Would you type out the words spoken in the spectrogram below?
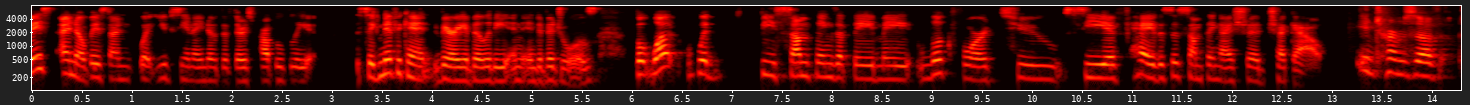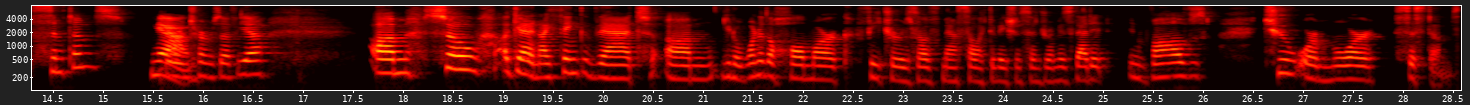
based, I know based on what you've seen, I know that there's probably significant variability in individuals, but what would be some things that they may look for to see if, hey, this is something I should check out? In terms of symptoms? Yeah. in terms of, yeah. Um, so again, I think that um, you know one of the hallmark features of mast cell activation syndrome is that it involves two or more systems.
